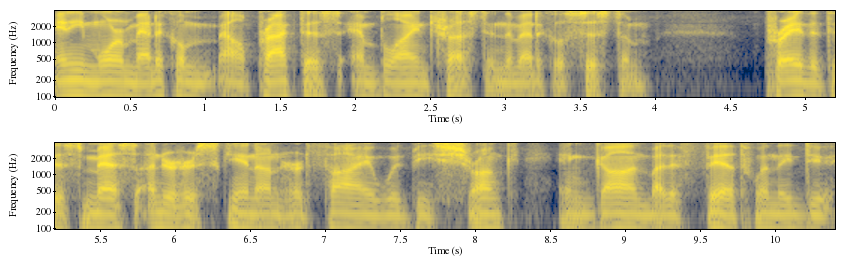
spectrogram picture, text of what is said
any more medical malpractice and blind trust in the medical system. Pray that this mess under her skin on her thigh would be shrunk and gone by the fifth when they do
